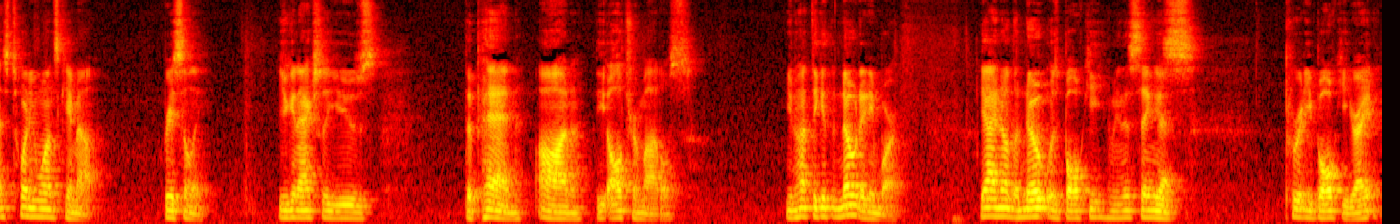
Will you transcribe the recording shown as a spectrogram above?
S twenty ones came out recently. You can actually use the pen on the Ultra models. You don't have to get the Note anymore. Yeah, I know the Note was bulky. I mean, this thing Yeah. is pretty bulky, right?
